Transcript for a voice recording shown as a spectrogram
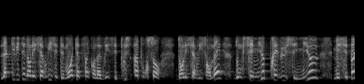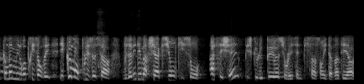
L'activité dans les services était moins 4,5 en avril, c'est plus 1% dans les services en mai. Donc c'est mieux que prévu, c'est mieux, mais c'est pas quand même une reprise en V. Et comme en plus de ça, vous avez des marchés actions qui sont assez chers, puisque le PE sur le S&P 500 est à 21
